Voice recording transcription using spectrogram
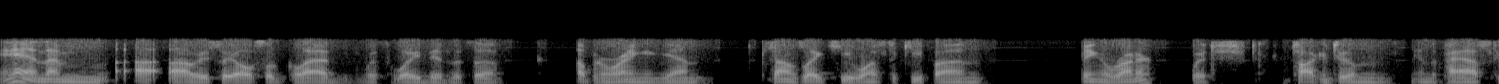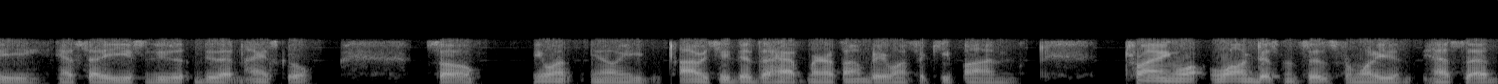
And I'm uh, obviously also glad with what he did with the up and running again. Sounds like he wants to keep on being a runner, which talking to him in the past, he has said he used to do do that in high school. So he want you know he obviously did the half marathon, but he wants to keep on trying long distances from what he has said.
